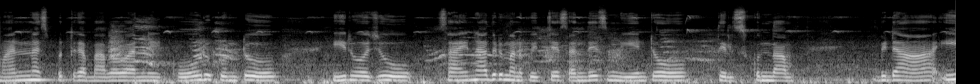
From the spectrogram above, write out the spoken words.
మనస్ఫూర్తిగా బాబావారిని కోరుకుంటూ ఈరోజు సాయినాథుడు మనకు ఇచ్చే సందేశం ఏంటో తెలుసుకుందాం. బిడ్డ ఈ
